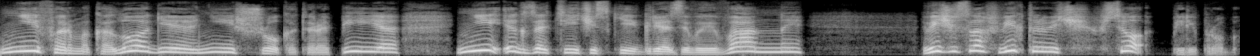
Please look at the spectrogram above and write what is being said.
ни фармакология, ни шокотерапия, ни экзотические грязевые ванны. Вячеслав Викторович все перепробовал.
